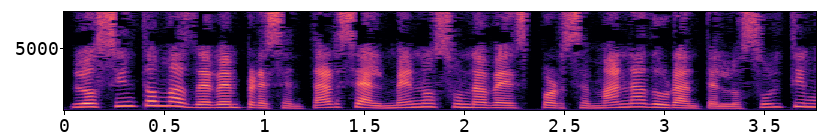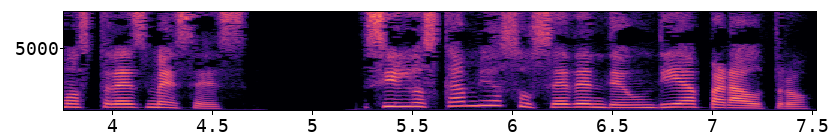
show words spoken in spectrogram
los síntomas deben presentarse al menos una vez por semana durante los últimos tres meses. Si los cambios suceden de un día para otro,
